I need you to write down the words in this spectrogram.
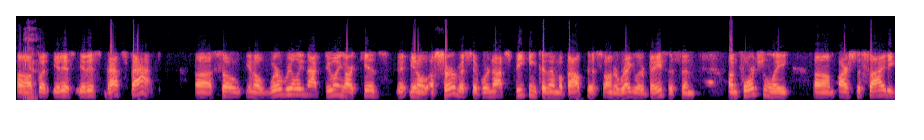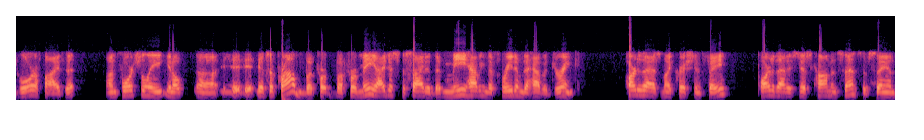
Uh, yeah. But it is it is that's fact. Uh, so you know we're really not doing our kids you know a service if we're not speaking to them about this on a regular basis. And unfortunately, um, our society glorifies it unfortunately, you know, uh, it, it's a problem. But for but for me, I just decided that me having the freedom to have a drink, part of that is my Christian faith. Part of that is just common sense of saying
